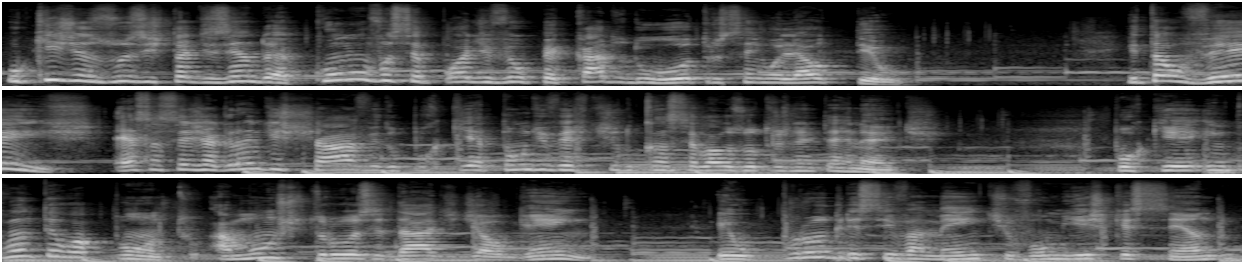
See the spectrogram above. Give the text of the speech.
O que Jesus está dizendo é como você pode ver o pecado do outro sem olhar o teu. E talvez essa seja a grande chave do porquê é tão divertido cancelar os outros na internet. Porque enquanto eu aponto a monstruosidade de alguém, eu progressivamente vou me esquecendo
